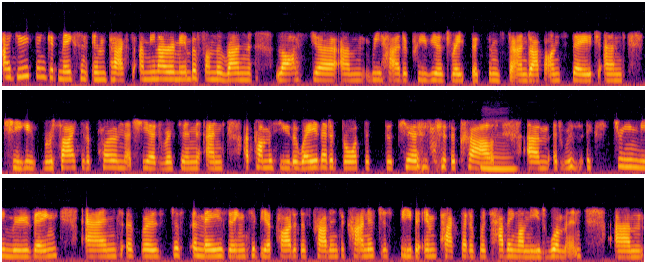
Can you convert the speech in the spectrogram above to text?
I do think it makes an impact. I mean, I remember from the run last year, um, we had a previous rape victim stand up on stage and she recited a poem that she had written. And I promise you, the way that it brought the, the tears to the crowd, mm. um, it was extremely moving and it was just amazing to be a part of this crowd and to kind of just see the impact that it was having on these women. Um,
